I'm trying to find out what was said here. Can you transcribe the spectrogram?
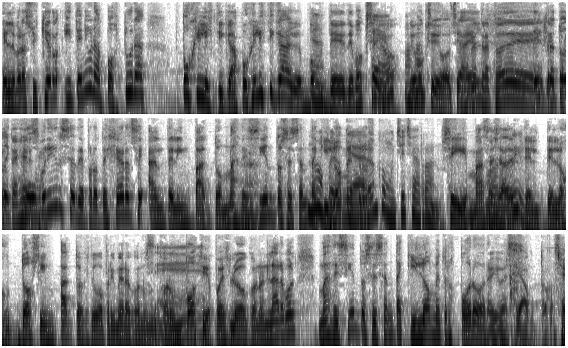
el brazo izquierdo, y tenía una postura pugilística, pugilística de, bo- Ah, de- de boxeo, boxeo, de ajá. boxeo. O sea, él, trató de- él trató de, de protegerse. cubrirse, de protegerse ante el impacto. Más de 160 no, pero kilómetros. quedaron como un chicharrón. Sí, más allá de, Horrible. de- de los dos impactos que tuvo primero con un, Sí. con un poste y después luego con un árbol, más de 160 kilómetros por hora iba ese auto. Sí.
